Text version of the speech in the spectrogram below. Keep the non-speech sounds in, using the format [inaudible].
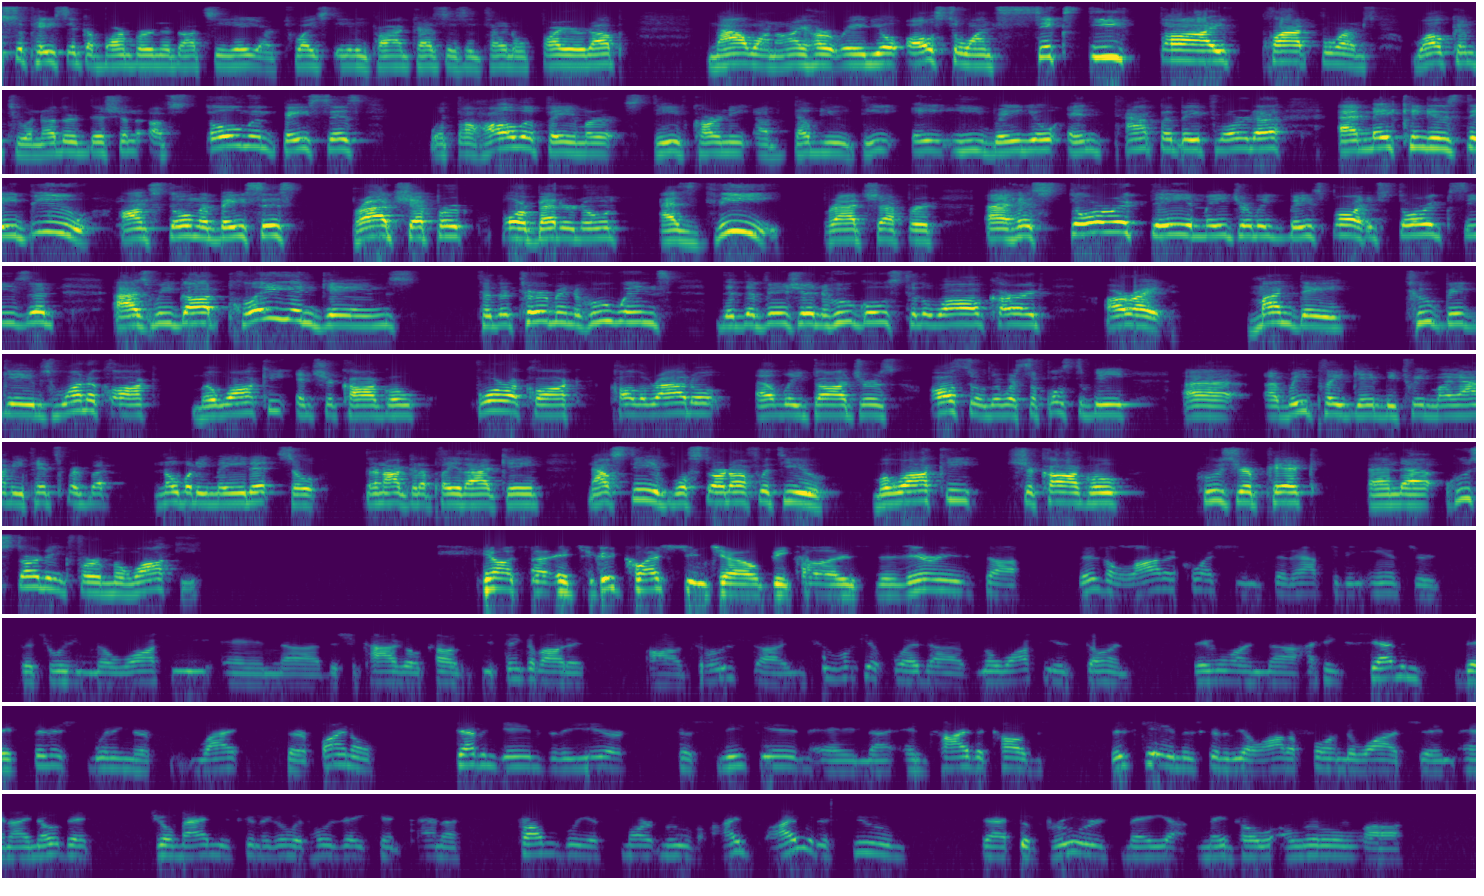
Joseph Pasek of barnburner.ca. Our twice daily podcast is entitled Fired Up. Now on iHeartRadio, also on 65 platforms. Welcome to another edition of Stolen Bases with the Hall of Famer Steve Carney of WDAE Radio in Tampa Bay, Florida, and making his debut on Stolen Bases, Brad Shepard, or better known as the Brad Shepard. A historic day in Major League Baseball, historic season, as we got playing games to determine who wins the division, who goes to the wild card. All right, Monday, two big games, one o'clock, Milwaukee and Chicago. Four o'clock, Colorado, LA Dodgers. Also, there was supposed to be uh, a replay game between Miami, and Pittsburgh, but nobody made it, so they're not going to play that game. Now, Steve, we'll start off with you. Milwaukee, Chicago. Who's your pick? And uh, who's starting for Milwaukee? You know, it's a, it's a good question, Joe, because there is uh, there's a lot of questions that have to be answered between Milwaukee and uh, the Chicago Cubs. You think about it, uh, those uh, you look at what uh, Milwaukee has done. They won, uh, I think, seven. They finished winning their their final seven games of the year to sneak in and uh, and tie the Cubs. This game is going to be a lot of fun to watch, and and I know that Joe Maddon is going to go with Jose Quintana. Probably a smart move. I I would assume that the Brewers may uh, may go a little uh,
